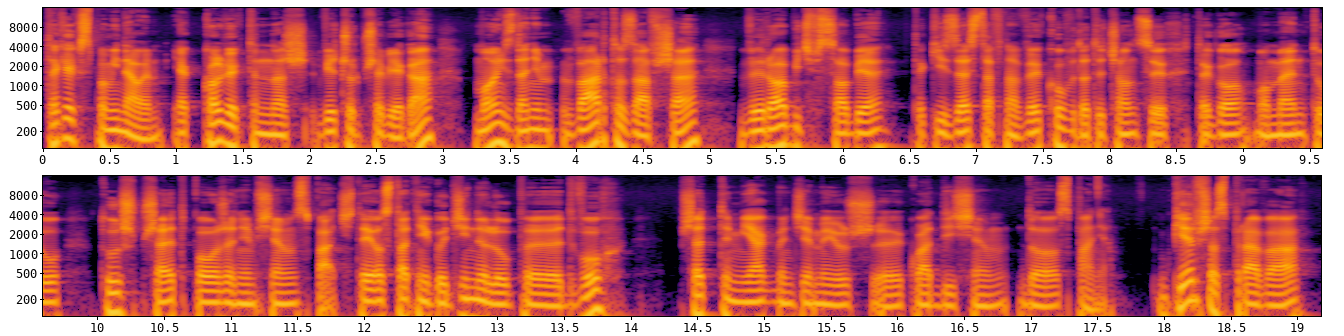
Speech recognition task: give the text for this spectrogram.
Tak jak wspominałem, jakkolwiek ten nasz wieczór przebiega, moim zdaniem warto zawsze wyrobić w sobie taki zestaw nawyków dotyczących tego momentu tuż przed położeniem się spać, tej ostatniej godziny lub e, dwóch, przed tym jak będziemy już e, kładli się do spania. Pierwsza sprawa,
